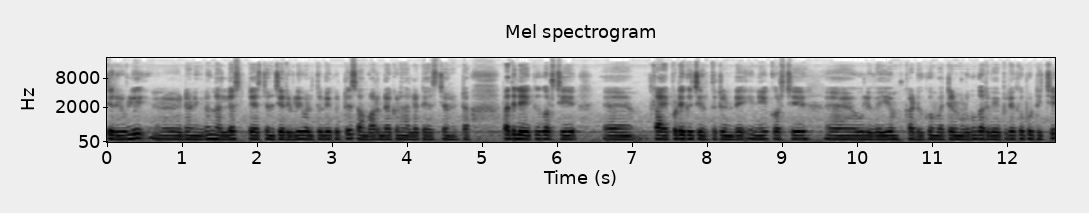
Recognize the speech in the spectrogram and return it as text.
ചെറിയുള്ളി ഇടുകയാണെങ്കിലും നല്ല ടേസ്റ്റാണ് ചെറിയുള്ളി വെളുത്തുള്ളിയൊക്കെ ഇട്ട് സാമ്പാർ ഉണ്ടാക്കണ നല്ല ടേസ്റ്റാണ് കേട്ടോ അപ്പോൾ അതിലേക്ക് കുറച്ച് കായപ്പൊടിയൊക്കെ ചേർത്തിട്ടുണ്ട്. ഇനി കുറച്ച് ഉലുവയും കടുക്കും വറ്റൽമുളകും കറിവേപ്പിലൊക്കെ പൊട്ടിച്ച്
